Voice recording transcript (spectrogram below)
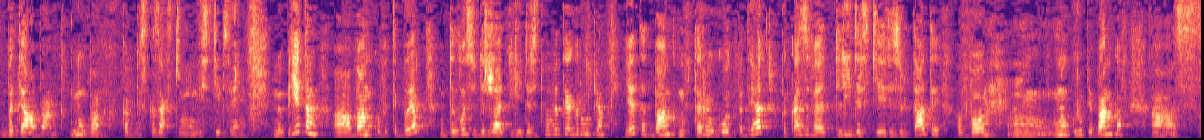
БТА банк, ну банк как бы с казахскими инвестициями. Но при этом а, банку ВТБ удалось удержать лидерство в этой группе. И этот банк ну, второй год подряд показывает лидерские результаты в ну, группе банков а, с,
